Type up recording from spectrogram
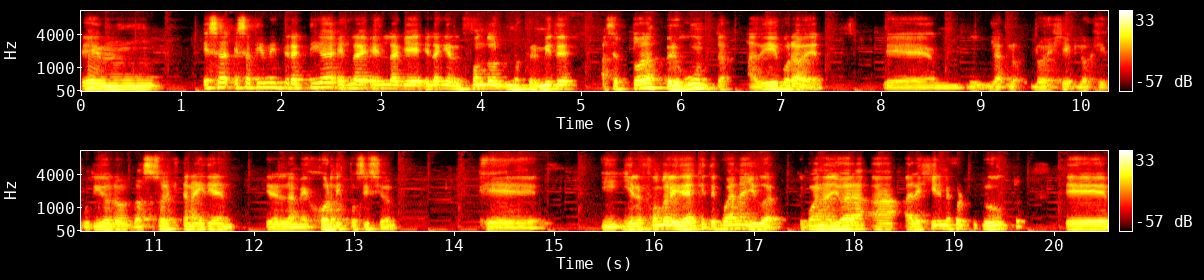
Mm. Em, esa, esa, tienda interactiva es la, es, la que, es la que en el fondo nos permite hacer todas las preguntas a día y por haber. Eh, los, ejecutivos, los, asesores que están ahí tienen, tienen la mejor disposición. Eh, y, en el fondo la idea es que te puedan ayudar, te puedan ayudar a, elegir mejor tu producto eh,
